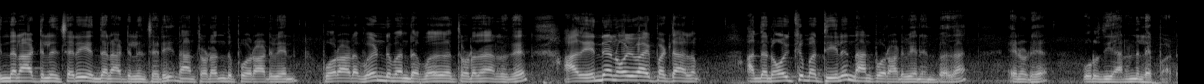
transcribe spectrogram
இந்த நாட்டிலும் சரி இந்த நாட்டிலும் சரி நான் தொடர்ந்து போராடுவேன் போராட வேண்டும் என்ற வேகத்தோடு தான் இருந்தேன். அது என்ன நோய்வாய்ப்பட்டாலும் அந்த நோய்க்கு மத்தியிலும் நான் போராடுவேன் என்பதுதான் என்னுடைய உறுதியான நிலைப்பாடு.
